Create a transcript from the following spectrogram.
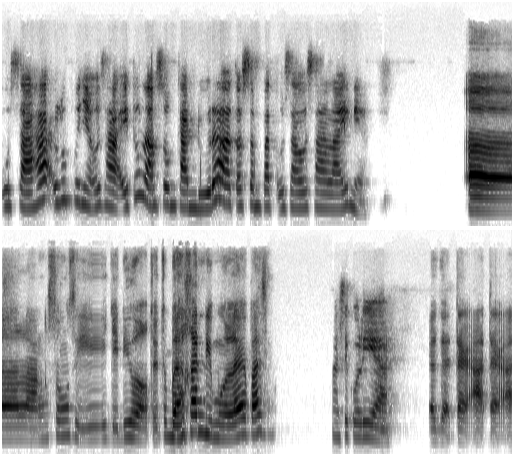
usaha, lu punya usaha itu langsung Kandura atau sempat usaha-usaha lain ya? Uh, langsung sih. Jadi waktu itu bahkan dimulai pas masih kuliah. Agak TA TA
